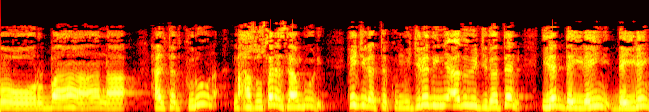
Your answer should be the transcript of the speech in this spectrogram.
qurbana. Hal tadkuruna ma xasuusanaysaan bu ihi hijratakum hijradiini aad u hijrateen ila dayrayni dayrayn.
